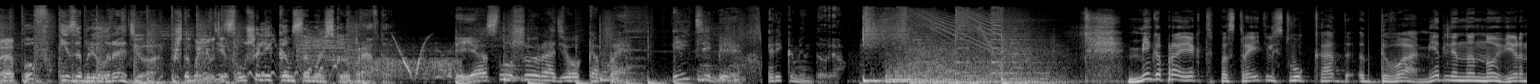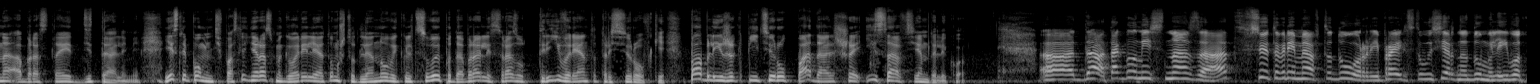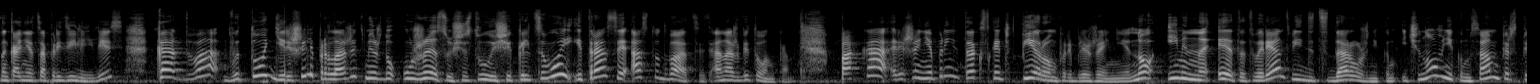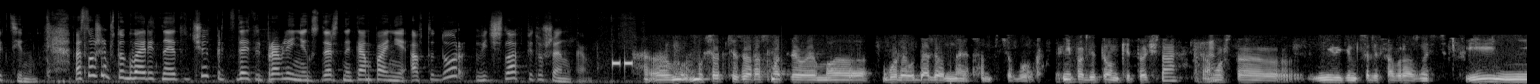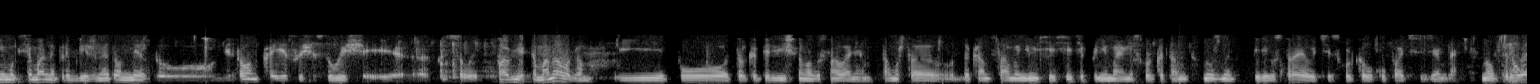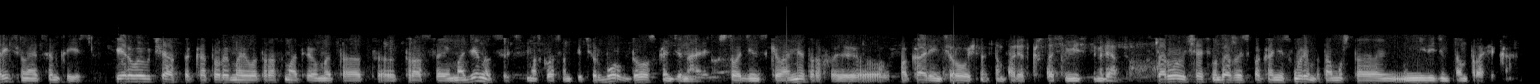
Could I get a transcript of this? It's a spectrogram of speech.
Попов изобрел радио, чтобы люди слушали комсомольскую правду. Я слушаю радио КП и тебе рекомендую. Мегапроект по строительству КАД-2 медленно, но верно обрастает деталями. Если помните, в последний раз мы говорили о том, что для новой кольцевой подобрали сразу три варианта трассировки. Поближе к Питеру, подальше и совсем далеко. А, да, так было месяц назад. Все это время Автодор и правительство усердно думали, и вот, наконец, определились. К-2 в итоге решили проложить между уже существующей кольцевой и трассой А-120, она же бетонка. Пока решение принято, так сказать, в первом приближении. Но именно этот вариант видится дорожникам и чиновникам самым перспективным. Послушаем, что говорит на этот счет председатель правления государственной компании «Автодор» Вячеслав Петушенко. Э, мы все-таки рассматриваем э, более удаленный Санкт-Петербург. Не по бетонке точно, потому что не видим целесообразность. И не максимально приближен. Это он между бетонкой и существующей э, кольцевой. По объектам аналогам и по только первичным обоснованиям. Потому что до конца мы не все сети понимаем, сколько там нужно переустраивать и сколько выкупать земли. Но предварительная оценка есть. Первый участок, который мы вот рассматриваем, это от э, трассы М11, Москва-Санкт-Петербург, до Скандинавии. 111 километров, и э, пока ориентировочно там порядка 170 миллиардов. Вторую часть мы даже пока не смотрим, потому что не видим там трафика.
